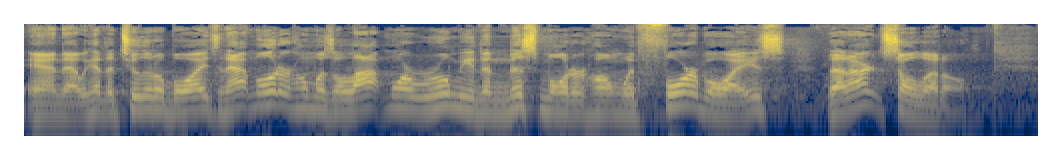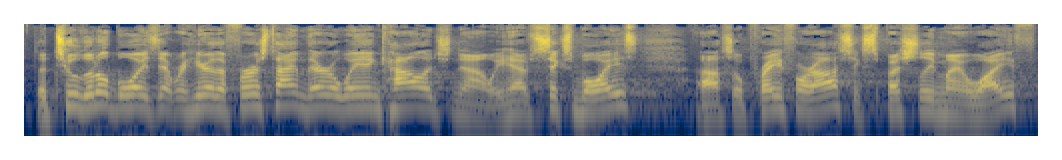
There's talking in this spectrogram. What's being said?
And uh, we had the two little boys, and that motorhome was a lot more roomy than this motorhome with four boys that aren't so little. The two little boys that were here the first time, they're away in college now. We have six boys, uh, so pray for us, especially my wife.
